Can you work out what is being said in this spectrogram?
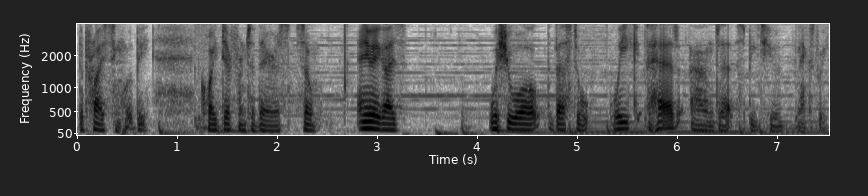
the pricing will be quite different to theirs. So anyway guys wish you all the best week ahead and uh, speak to you next week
